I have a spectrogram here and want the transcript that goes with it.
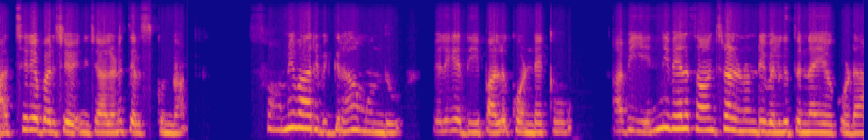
ఆశ్చర్యపరిచే నిజాలను తెలుసుకుందాం. స్వామివారి విగ్రహం ముందు వెలిగే దీపాలు కొండెక్కవు. అవి ఎన్ని వేల సంవత్సరాల నుండి వెలుగుతున్నాయో కూడా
